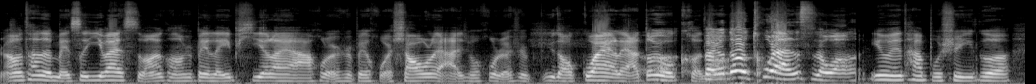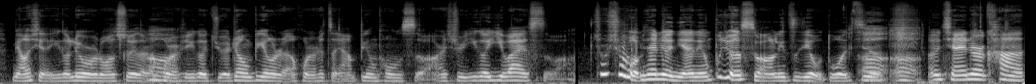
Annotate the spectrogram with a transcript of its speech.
然后他的每次意外死亡，有可能是被雷劈了呀，或者是被火烧了呀，就或者是遇到怪了呀，都有可能。反正都是突然死亡，因为他不是一个描写一个六十多岁的人，或者是一个绝症病人，或者是怎样病痛死亡，而是一个意外死亡。就是我们现在这个年龄，不觉得死亡离自己有多近。嗯，嗯，前一阵看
